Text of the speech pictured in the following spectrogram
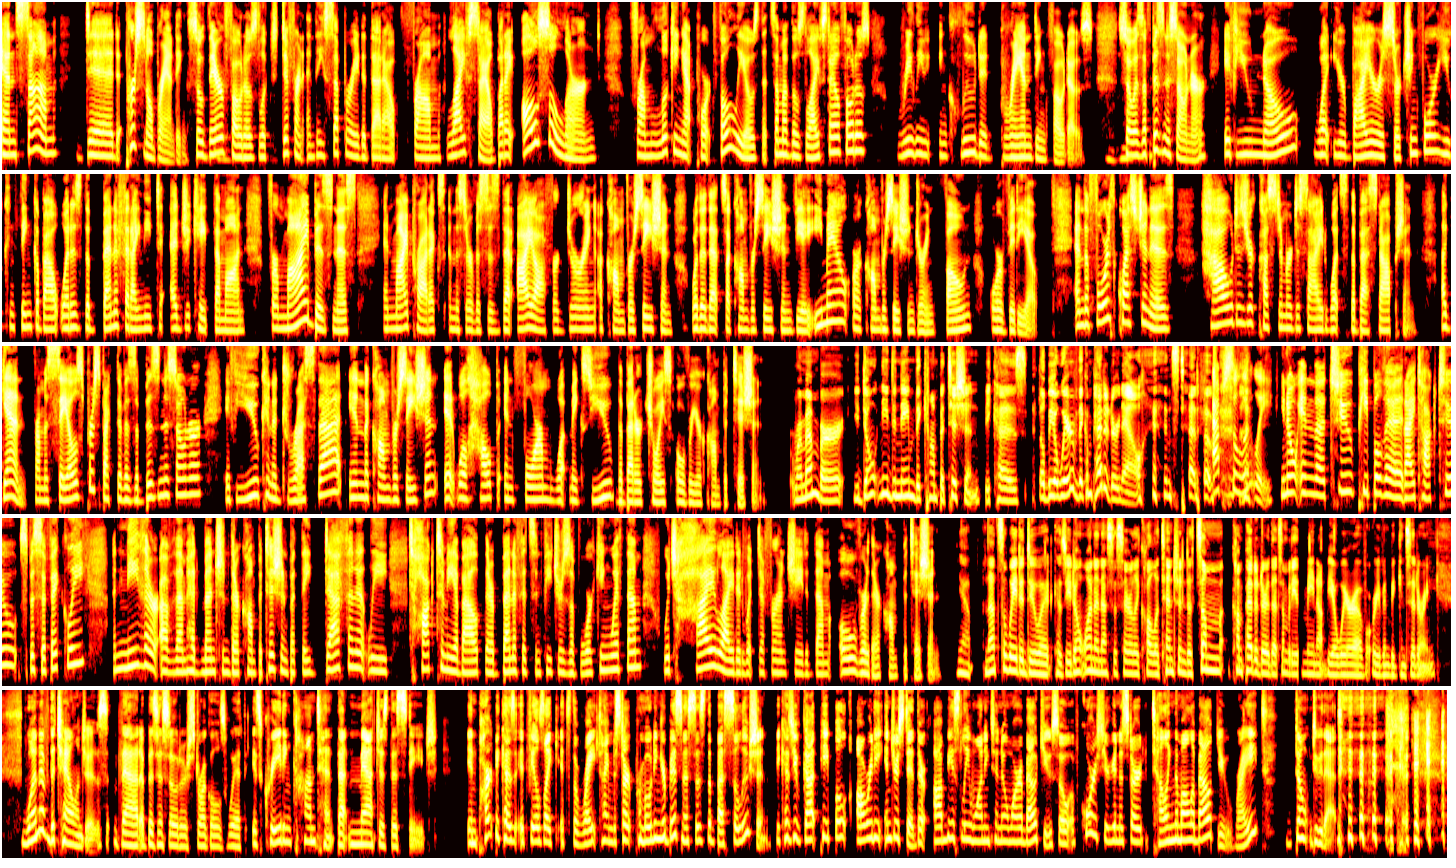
And some did personal branding. So their mm. photos looked different and they separated that out from lifestyle. But I also learned from looking at portfolios that some of those lifestyle photos really included branding photos. Mm-hmm. So as a business owner, if you know what your buyer is searching for, you can think about what is the benefit I need to educate them on for my business and my products and the services that I offer during a conversation, whether that's a conversation via email or a conversation during phone or video. And the fourth question is, how does your customer decide what's the best option? Again, from a sales perspective as a business owner, if you can address that in the conversation, it will help inform what makes you the better choice over your competition remember, you don't need to name the competition because they'll be aware of the competitor now instead of. Absolutely. you know, in the two people that I talked to specifically, neither of them had mentioned their competition, but they definitely talked to me about their benefits and features of working with them, which highlighted what differentiated them over their competition. Yeah, and that's the way to do it because you don't want to necessarily call attention to some competitor that somebody may not be aware of or even be considering. One of the challenges that a business owner struggles with is creating content that matches this stage. In part because it feels like it's the right time to start promoting your business as the best solution because you've got people already interested. They're obviously wanting to know more about you. So, of course, you're going to start telling them all about you, right? Don't do that.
